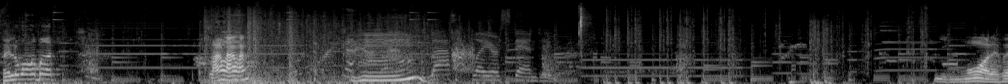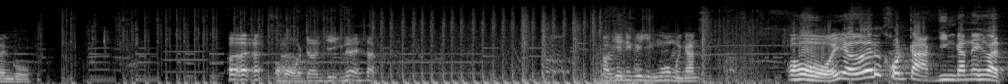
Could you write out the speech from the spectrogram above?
เฮ้ยระวังระเบิด หลังหลังหลังอื้อหือ Last player standing. ยิงมั่วเลยเพื่อนกู เอยเอยเอยโอ้โหเดินยิงด้วยไอ้สัตว์ เอาเย็นนี่ก็ยิงมั่วเหมือนกัน โอ้โหเอ้ยคนกากยิงกันไอ้สัตว์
